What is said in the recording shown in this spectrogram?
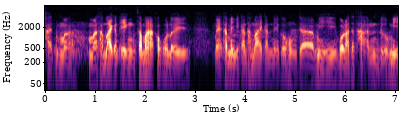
ใครมามาทำลายกันเองซะมากเขาก็เลย มถ้าไม่มีการทำลายกันเนี่ยก็คงจะมีโบราณสถาน หรือมี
